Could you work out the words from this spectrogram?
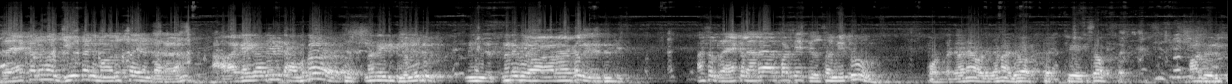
రేఖలు మన జీవితాన్ని మారుస్తాయంటారా? అలాగే కాదు వీడికి. అవ్వదు చెప్తున్నాను వీడికి లేదు. నేను చెప్తున్నాను వివాహరేఖ లేదు. అసలు రేఖలు ఎలా ఏర్పడతాయి తెలుసా మీకు? పుట్టగానే అవడగానే అదే వస్తాయి. చేతికి వస్తాయి. మా తెలుసు.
